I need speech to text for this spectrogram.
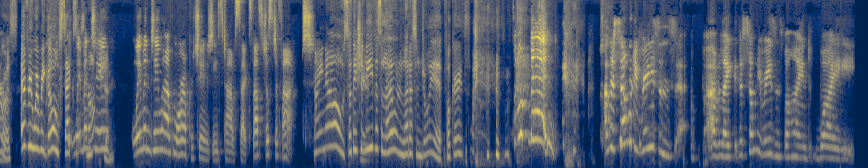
for us everywhere we go sex is an Women do. Women do have more opportunities to have sex. That's just a fact. i know so they should Yeah. leave us alone and let us enjoy it fuckers Fuck men! And there's so many reasons, uh, like there's so many reasons behind why.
